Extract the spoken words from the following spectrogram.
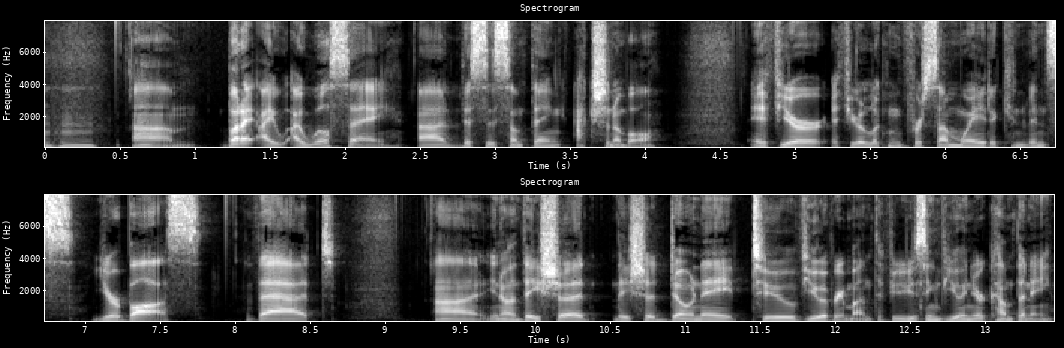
Mm-hmm. Um, but I, I, I, will say uh, this is something actionable. If you're if you're looking for some way to convince your boss that uh, you know they should they should donate to Vue every month if you're using Vue in your company,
